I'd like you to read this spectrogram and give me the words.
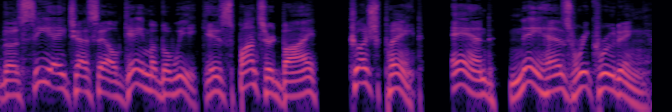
The CHSL Game of the Week is sponsored by Cush Paint and Nahez Recruiting.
